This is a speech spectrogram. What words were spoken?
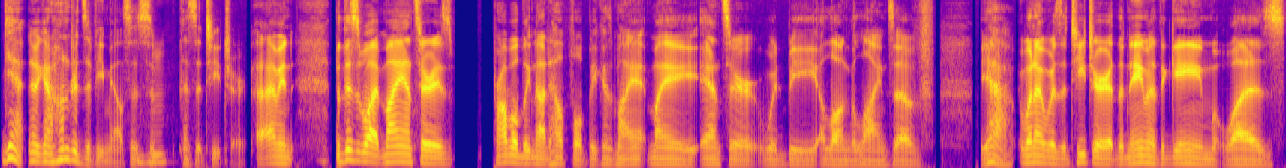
Yeah, no, I got hundreds of emails as Mhm. a, as a teacher. I mean, but this is why my answer is probably not helpful because my my answer would be along the lines of, yeah, when I was a teacher, the name of the game was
